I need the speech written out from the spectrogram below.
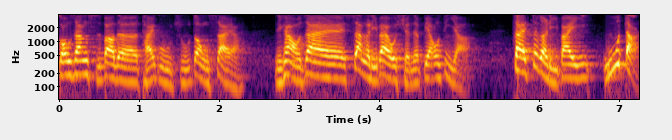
工商时报》的台股主动赛啊，你看我在上个礼拜我选的标的啊，在这个礼拜一五档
